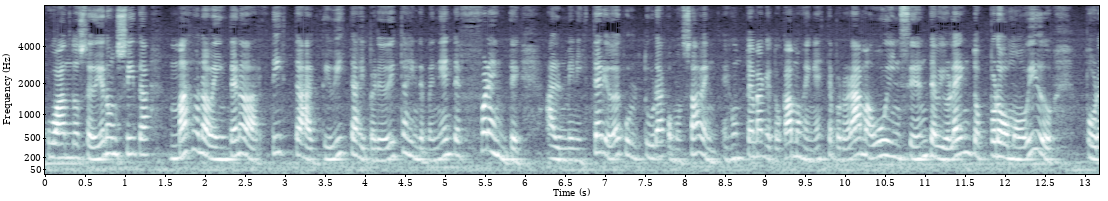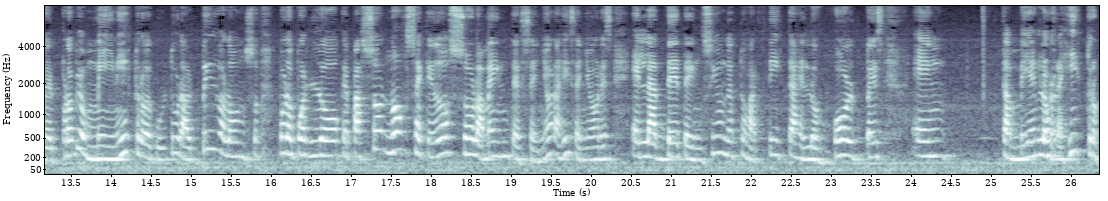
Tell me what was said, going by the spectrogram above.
cuando se dieron cita más de una veintena de artistas, activistas y periodistas independientes frente al Ministerio de Cultura. Como saben, es un tema que tocamos en este programa. Hubo incidente violento promovido por el propio ministro de Cultura, Alpidio Alonso. Bueno, pues lo que pasó no se quedó solamente, señoras y señores, en la detención de estos artistas, en los golpes, en también los registros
